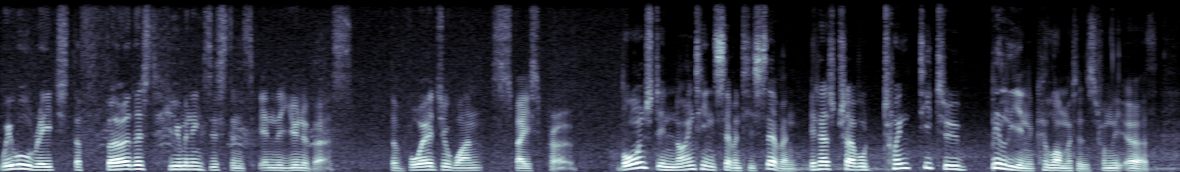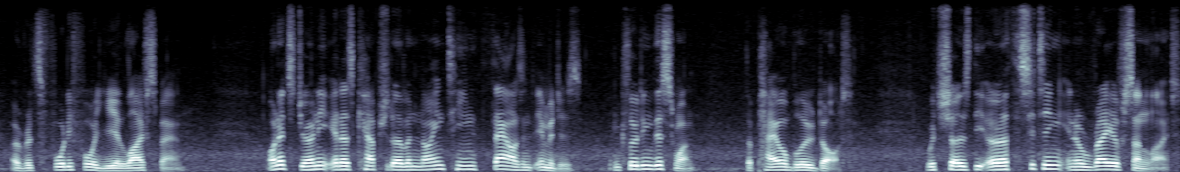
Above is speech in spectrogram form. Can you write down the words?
we will reach the furthest human existence in the universe, the Voyager 1 space probe. Launched in 1977, it has traveled 22 billion kilometers from the Earth over its 44 year lifespan. On its journey, it has captured over 19,000 images, including this one, the pale blue dot, which shows the Earth sitting in a ray of sunlight.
